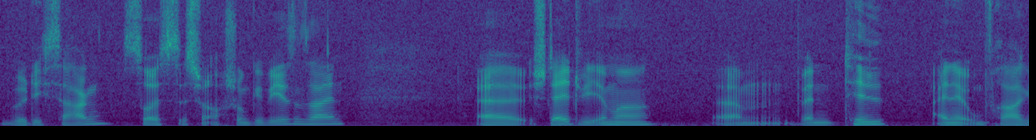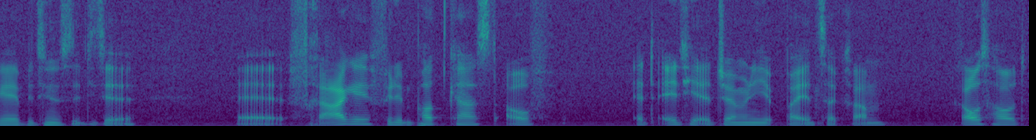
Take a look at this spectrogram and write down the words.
würde ich sagen, soll es das schon auch schon gewesen sein. Äh, stellt wie immer, ähm, wenn Till eine Umfrage bzw. diese äh, Frage für den Podcast auf at ATL Germany bei Instagram raushaut.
